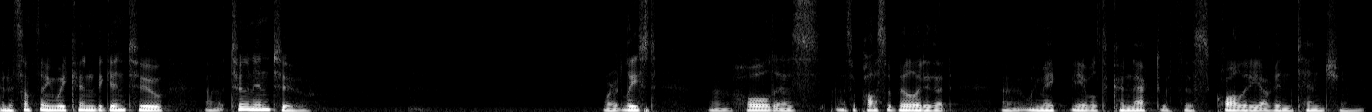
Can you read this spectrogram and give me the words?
And it's something we can begin to uh, tune into, or at least uh, hold as, as a possibility that uh, we may be able to connect with this quality of intention.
